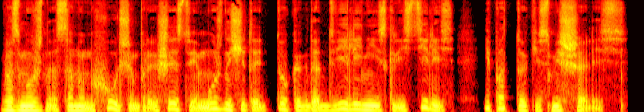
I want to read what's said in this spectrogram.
Возможно, самым худшим происшествием можно считать то, когда две линии скрестились и потоки смешались.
